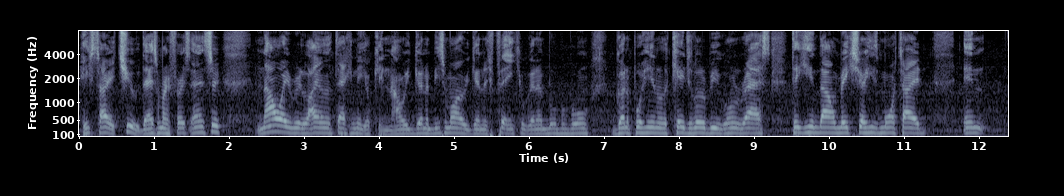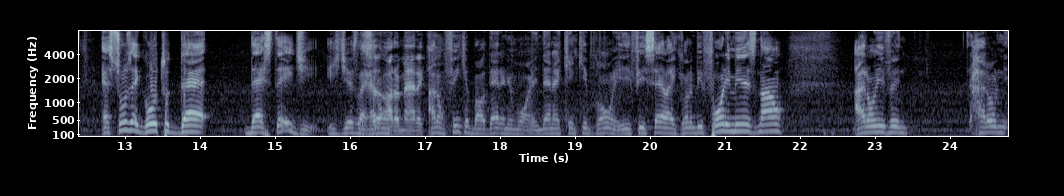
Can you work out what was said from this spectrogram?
He's tired too. That's my first answer. Now I rely on the technique. Okay, now we're gonna be smart. We're gonna think. We're gonna boom, boom, boom. We're gonna put him on the cage a little bit. We're gonna rest. Take him down. Make sure he's more tired. And as soon as I go to that that stage, it's just like It's I don't automatic. I don't think about that anymore, and then I can keep going. If he say like gonna be forty minutes now, I don't even. I don't.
